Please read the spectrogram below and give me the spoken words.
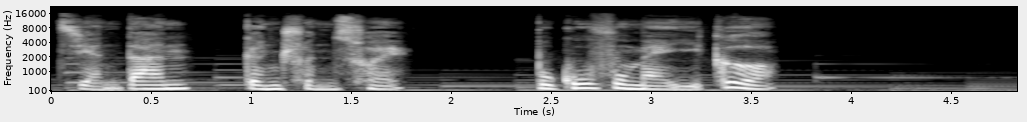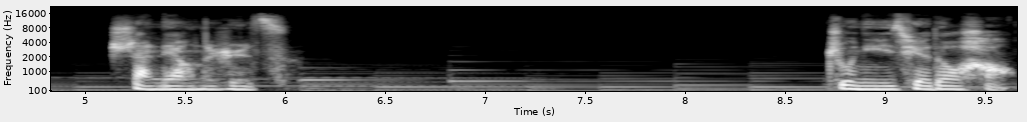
简单跟纯粹，不辜负每一个闪亮的日子。祝你一切都好。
